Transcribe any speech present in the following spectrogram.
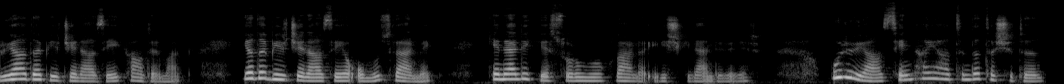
Rüyada bir cenazeyi kaldırmak ya da bir cenazeye omuz vermek genellikle sorumluluklarla ilişkilendirilir. Bu rüya senin hayatında taşıdığın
